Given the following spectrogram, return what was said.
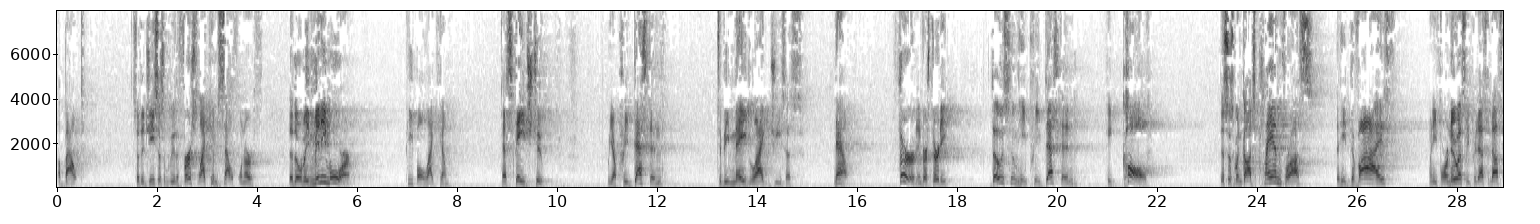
about. So that Jesus will be the first like himself on earth. That there will be many more people like him. That's stage two. We are predestined to be made like Jesus now. Third, in verse 30, those whom he predestined, he called. This is when God's plan for us that he devised, when he foreknew us, he predestined us,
